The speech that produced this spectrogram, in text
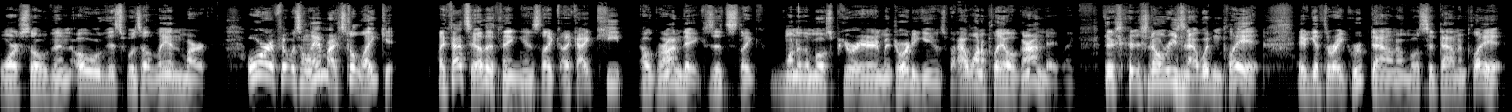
more so than oh this was a landmark or if it was a landmark I still like it like that's the other thing is like like I keep El Grande because it's like one of the most pure area majority games but I want to play El Grande like there's there's no reason I wouldn't play it if get the right group down and we'll sit down and play it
